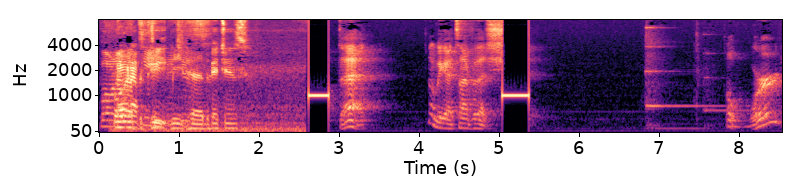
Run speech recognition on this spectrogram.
Bon Bon appetit, meathead. bitches. That? Nobody got time for that shit. Oh, word?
